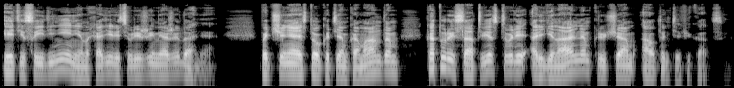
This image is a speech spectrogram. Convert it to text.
Эти соединения находились в режиме ожидания, подчиняясь только тем командам, которые соответствовали оригинальным ключам аутентификации.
